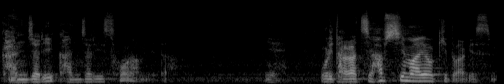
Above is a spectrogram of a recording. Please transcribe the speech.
간절히 간절히 소원합니다. 예, 우리 다 같이 합심하여 기도하겠습니다.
